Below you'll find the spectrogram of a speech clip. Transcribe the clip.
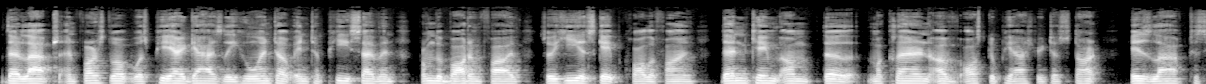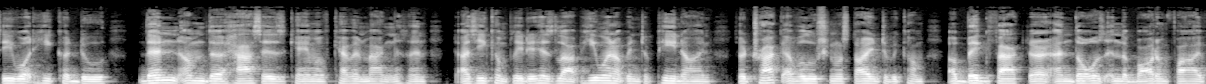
their laps, and first up was Pierre Gasly, who went up into P7 from the bottom five, so he escaped qualifying. Then came um the McLaren of Oscar Piastri to start his lap to see what he could do. Then um the Hasses came of Kevin Magnussen as he completed his lap. He went up into P9, so track evolution was starting to become a big factor, and those in the bottom five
